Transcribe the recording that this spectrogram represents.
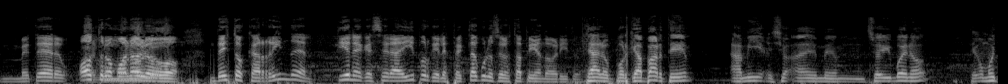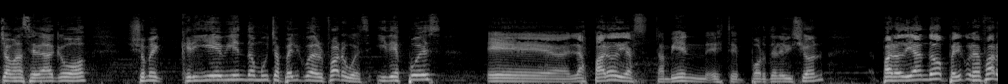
meter otro monólogo, monólogo. de estos que rinden, tiene que ser ahí porque el espectáculo se lo está pidiendo a gritos. Claro, porque aparte, a mí, yo eh, me- soy bueno, tengo mucha más edad que vos. Yo me crié viendo muchas películas del Far West y después eh, las parodias también este, por televisión, parodiando películas de Far.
